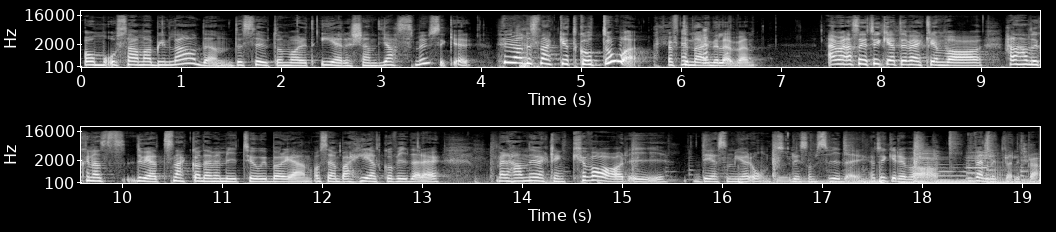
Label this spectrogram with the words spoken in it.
Om Osama bin Laden dessutom varit erkänd jazzmusiker, hur hade snacket gått då efter 9-11? Alltså jag tycker att det verkligen var... Han hade kunnat du vet, snacka om det här med metoo i början och sen bara helt gå vidare. Men han är verkligen kvar i det som gör ont och det som svider. Jag tycker det var väldigt, väldigt bra.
